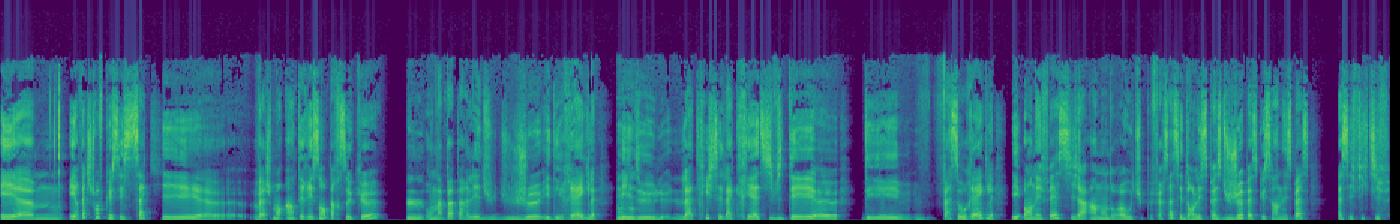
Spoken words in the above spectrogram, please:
Et, euh, et en fait, je trouve que c'est ça qui est euh, vachement intéressant parce que on n'a pas parlé du, du jeu et des règles et Mhm. de la triche, c'est la créativité euh, des face aux règles. Et en effet, s'il y a un endroit où tu peux faire ça, c'est dans l'espace du jeu parce que c'est un espace assez fictif.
